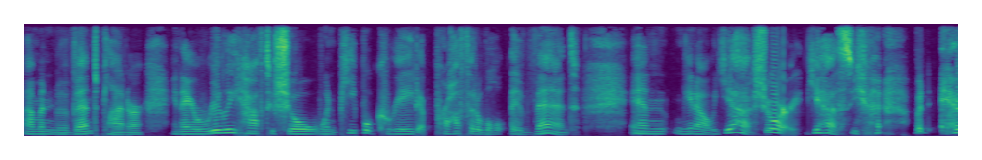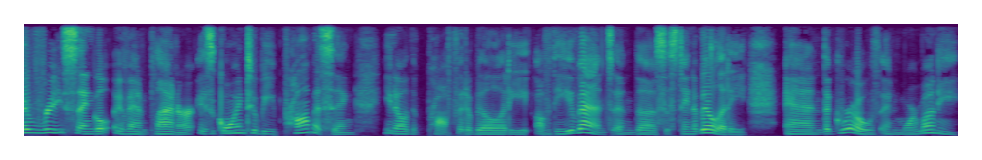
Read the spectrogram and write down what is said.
I'm an event planner and I really have to show when people create a profitable event. And, you know, yeah, sure, yes, but every single event planner is going to be promising, you know, the profitability of the event and the sustainability and the growth and more more money.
